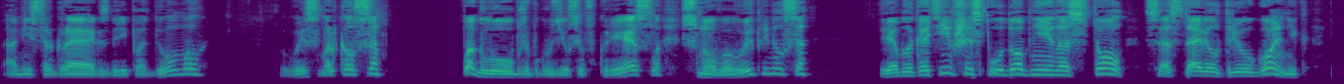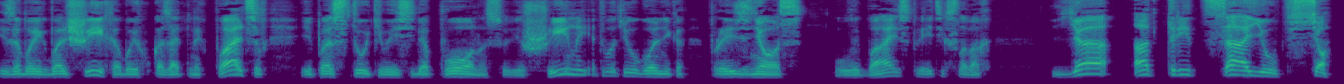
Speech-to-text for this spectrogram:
а мистер Грегсбери подумал, высморкался, поглубже погрузился в кресло, снова выпрямился — и, облокотившись поудобнее на стол, составил треугольник из обоих больших, обоих указательных пальцев и, постукивая себя по носу вершиной этого треугольника, произнес, улыбаясь при этих словах, «Я отрицаю все!»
